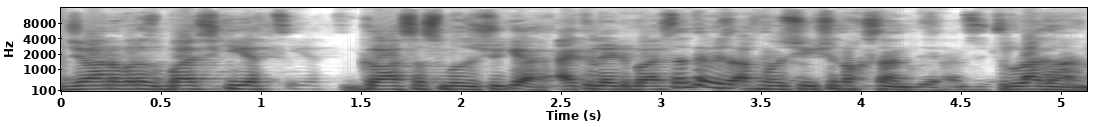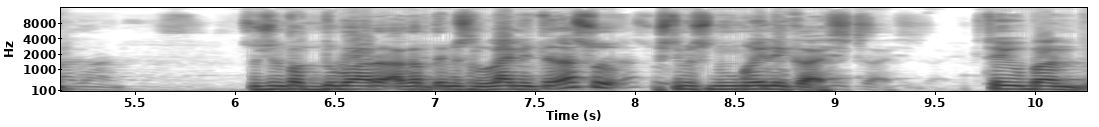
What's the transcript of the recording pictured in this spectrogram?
جانوَرَس باسہِ کہِ یَتھ گاسَس منٛز چھُ کیٛاہ اَکہِ لَٹہِ باسہِ نہ تٔمِس اَتھ منٛز چھُ یہِ چھُ نۄقصان دہ اَمہِ سۭتۍ چھُ لگان۔ سُہ چھُنہٕ پَتہٕ دُبارٕ اگر تٔمِس لَمہِ تہِ نہ سُہ یُس تٔمِس مٲلِک آسہِ۔ تھٲیِو بنٛد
